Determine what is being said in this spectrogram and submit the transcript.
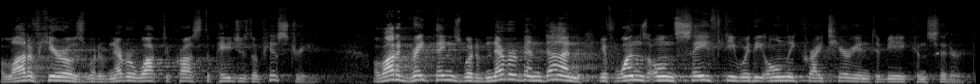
A lot of heroes would have never walked across the pages of history. A lot of great things would have never been done if one's own safety were the only criterion to be considered.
